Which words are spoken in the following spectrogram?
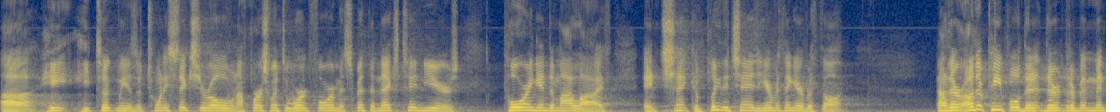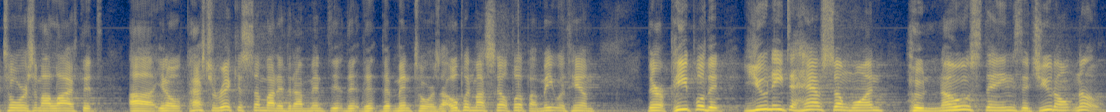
uh, he, he took me as a 26 year old when I first went to work for him and spent the next 10 years pouring into my life and cha- completely changing everything I ever thought. Now, there are other people that, that have been mentors in my life that, uh, you know, Pastor Rick is somebody that I meant that, that, that mentors. I open myself up, I meet with him. There are people that you need to have someone who knows things that you don't know.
